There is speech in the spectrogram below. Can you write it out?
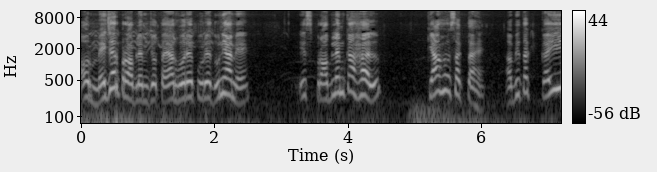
और मेजर प्रॉब्लम जो तैयार हो रहे पूरे दुनिया में, इस प्रॉब्लम का हल क्या हो सकता है? अभी तक कई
